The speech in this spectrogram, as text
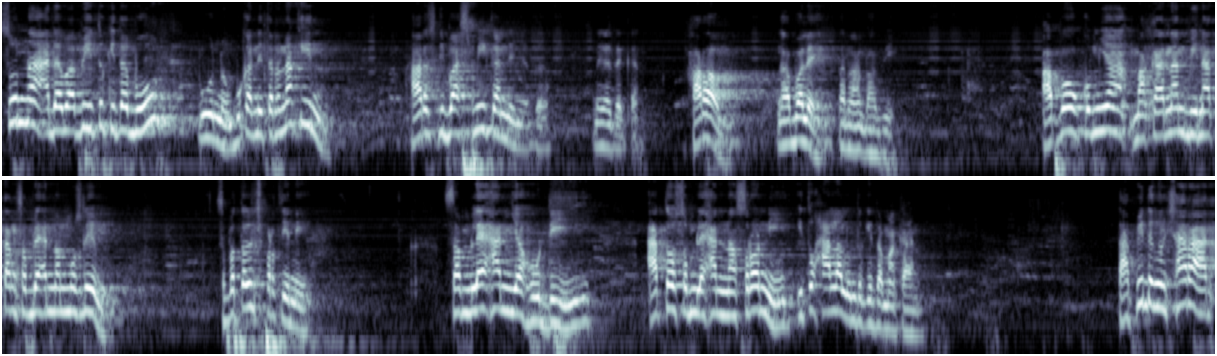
Sunnah ada babi itu kita bu, bunuh, bukan diternakin. Harus dibasmikan dia tuh. Dikatakan haram, nggak boleh ternak babi. Apa hukumnya makanan binatang sembelihan non muslim? Sebetulnya seperti ini. Sembelihan Yahudi atau sembelihan Nasrani itu halal untuk kita makan. Tapi dengan syarat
